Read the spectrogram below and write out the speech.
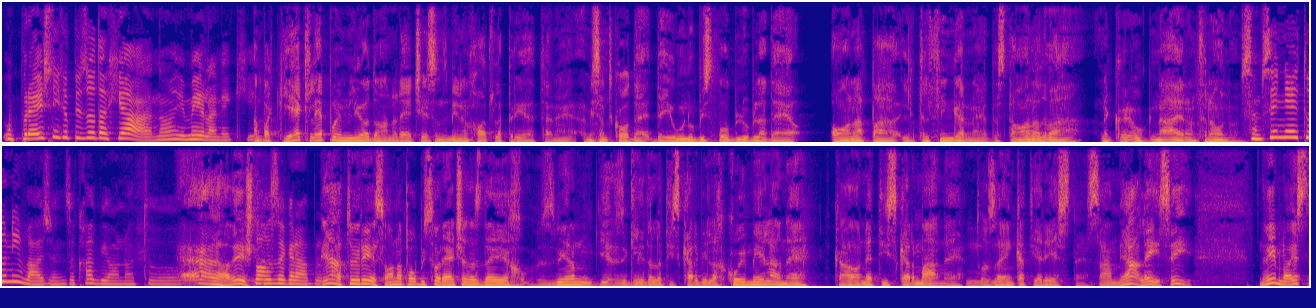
V prejšnjih epizodah ja, no, je imela neki. Ampak je klepo jemljivo, da ona reče, jaz sem zmerno hotela prijeti. a ne. A Mislim tako, da, da je Uno v bistvu obljubila, da je ona pa Littlefinger, ne, da sta ona dva na, na Iron Thronu. Sem se njej to ni važen, zakaj bi ona to Ja, veš, sploh zagrabila. Ja, to je res. Ona pa v bistvu reče, da zdaj je je gledala tisto, kar bi lahko imela, ne, kao ne tisto, kar ima. Ne. To zaenkrat je res. Ne. Sam, ja, lej, sej. Ne vem, no, jaz,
